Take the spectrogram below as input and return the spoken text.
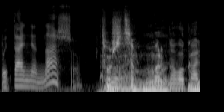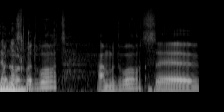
Питання наше. Тому що це ну, мар... на вокалі у нас Медворд, а Медворд це.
